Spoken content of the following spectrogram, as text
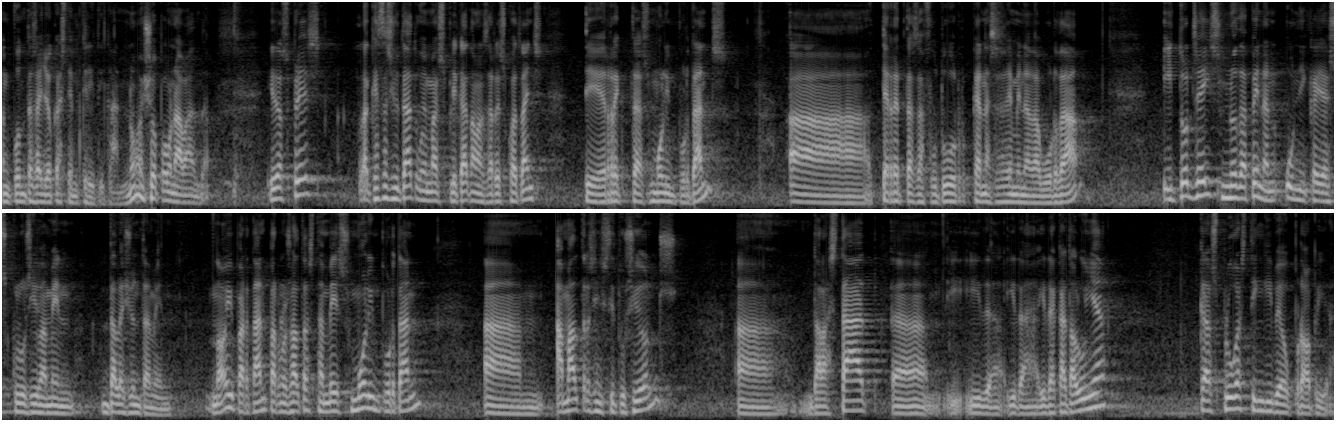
en comptes d'allò que estem criticant. No? Això per una banda. I després, aquesta ciutat, ho hem explicat en els darrers quatre anys, té reptes molt importants, eh, té reptes de futur que necessàriament ha d'abordar, i tots ells no depenen única i exclusivament de l'Ajuntament. No? I per tant, per nosaltres també és molt important eh, amb altres institucions eh, de l'Estat eh, i, i, de, i, de, i de Catalunya que Esplugues tingui veu pròpia.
